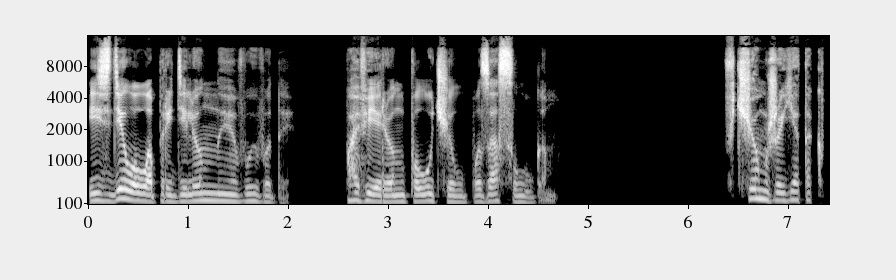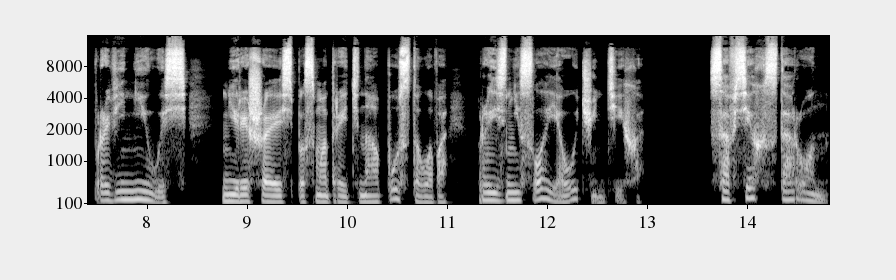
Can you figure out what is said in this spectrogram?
И сделал определенные выводы. Поверь, он получил по заслугам. В чем же я так провинилась? Не решаясь посмотреть на Апостолова, произнесла я очень тихо. Со всех сторон.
